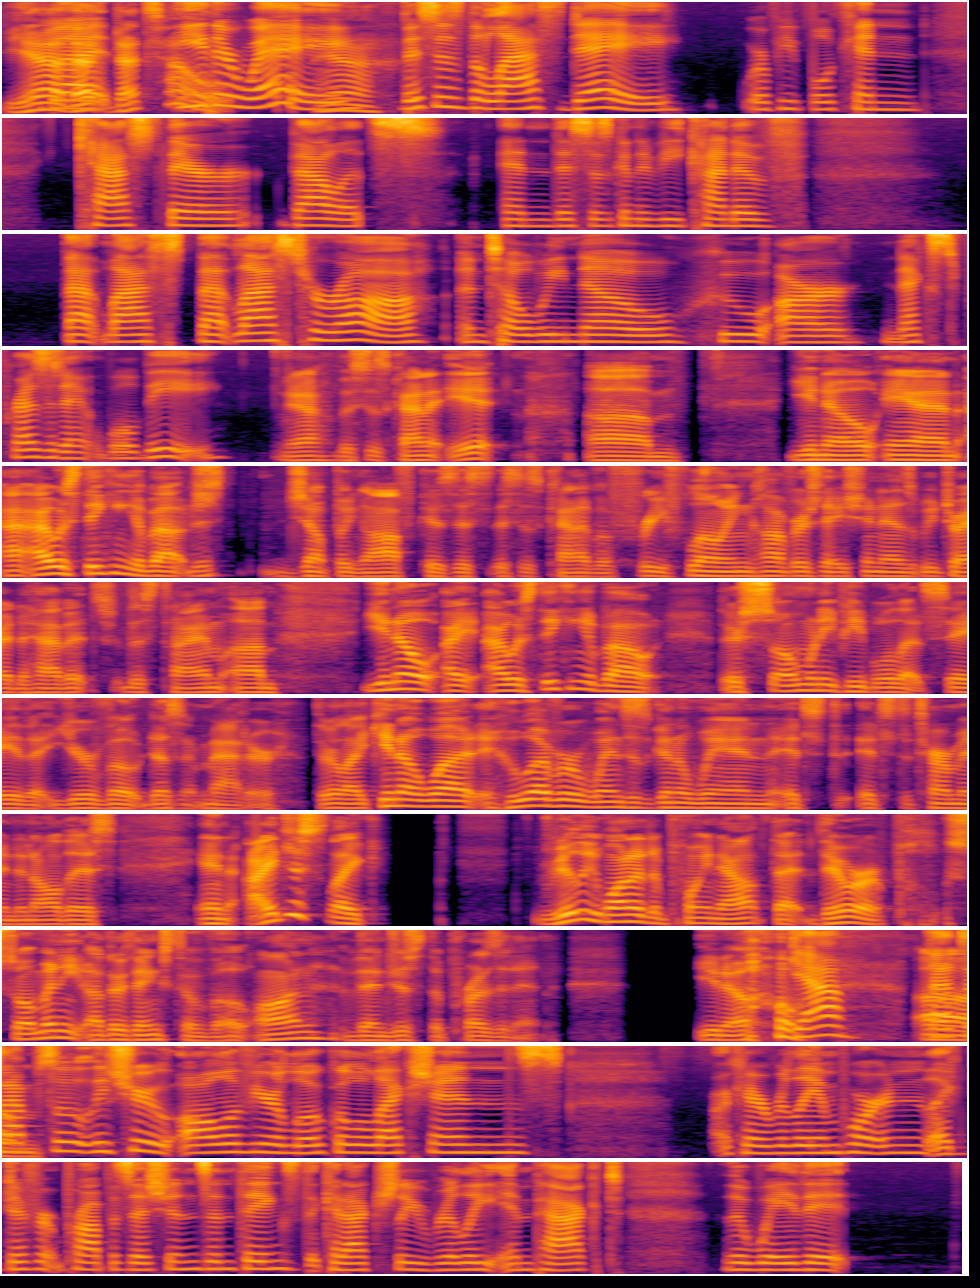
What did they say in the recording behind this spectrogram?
Yeah. That, that's how. Either way, yeah. this is the last day where people can cast their ballots, and this is going to be kind of that last that last hurrah until we know who our next president will be. yeah, this is kind of it. Um, you know, and I, I was thinking about just jumping off because this this is kind of a free flowing conversation as we tried to have it this time. Um, you know, I I was thinking about there's so many people that say that your vote doesn't matter. They're like, you know what, whoever wins is gonna win. It's it's determined and all this, and I just like really wanted to point out that there are pl- so many other things to vote on than just the president. You know, Yeah, that's Um, absolutely true. All of your local elections are really important, like different propositions and things that could actually really impact the way that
